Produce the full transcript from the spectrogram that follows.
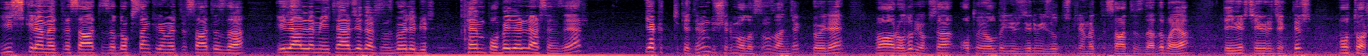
100 km saat hızla 90 km saat hızla ilerlemeyi tercih ederseniz böyle bir tempo belirlerseniz eğer yakıt tüketimini düşürme olasınız ancak böyle var olur. Yoksa otoyolda 120-130 km saat hızlarda bayağı devir çevirecektir motor.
